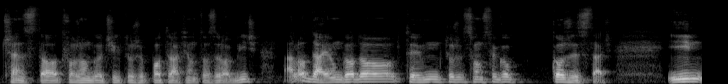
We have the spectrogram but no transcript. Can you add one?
często tworzą go ci, którzy potrafią to zrobić, ale oddają go do tym, którzy chcą z tego korzystać. I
